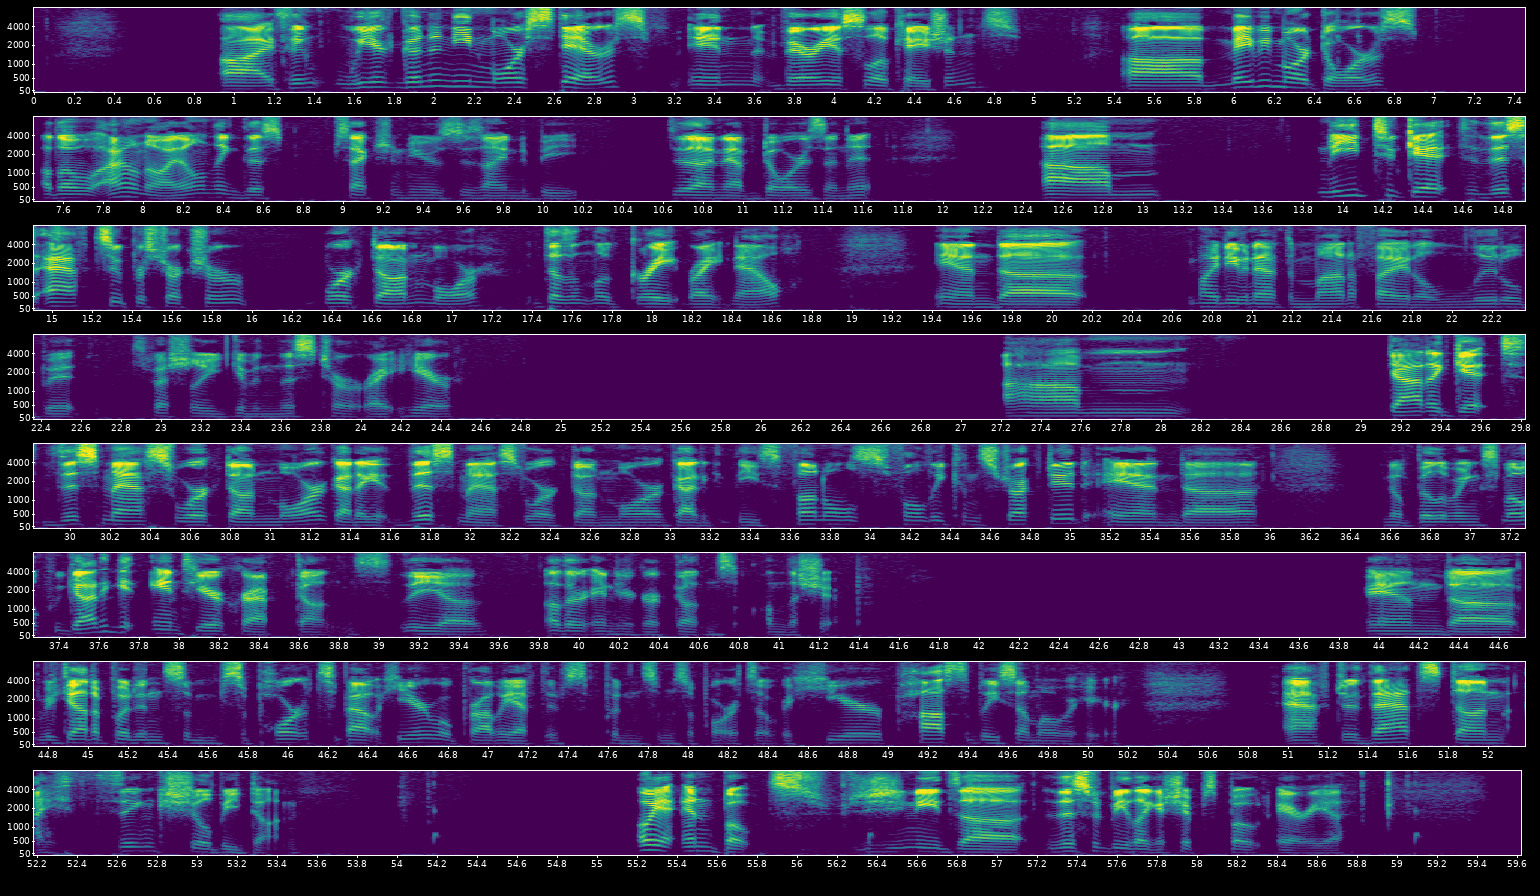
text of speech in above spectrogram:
Uh, I think we are going to need more stairs in various locations. Uh, maybe more doors. Although, I don't know. I don't think this section here is designed to be, designed to have doors in it. Um, need to get this aft superstructure worked on more. It doesn't look great right now. And, uh, might even have to modify it a little bit, especially given this turret right here. Um, gotta get this mast worked on more, gotta get this mast worked on more, gotta get these funnels fully constructed, and, uh, you know, billowing smoke. We gotta get anti-aircraft guns, the, uh, other anti-aircraft guns on the ship. And uh, we got to put in some supports about here. We'll probably have to put in some supports over here, possibly some over here. After that's done, I think she'll be done. Oh yeah, and boats. She needs, uh, this would be like a ship's boat area.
